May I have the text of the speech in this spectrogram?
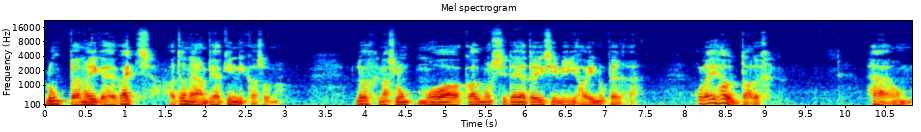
lump on õige kats, a tõne on pea kinni kasunud. lõhnas lump moa, kalmusside ja tõisi viihainu perre. ole ei halb ta lõhn. hää om,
